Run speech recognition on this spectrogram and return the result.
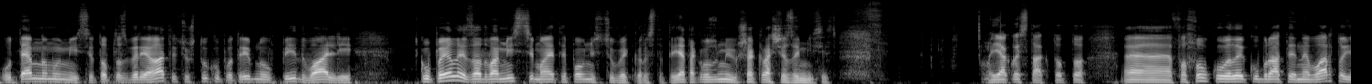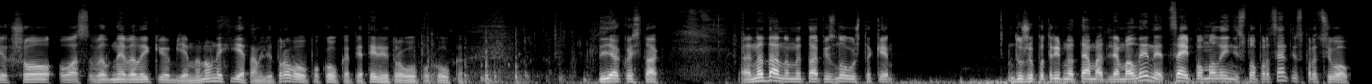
у темному місці. Тобто зберігати цю штуку потрібно в підвалі. Купили за 2 місяці, маєте повністю використати. Я так розумію, ще краще за місяць. Якось так. Тобто е, фасовку велику брати не варто, якщо у вас вел- невеликі об'єми. Ну, в них є там літрова упаковка, 5-літрова упаковка. Якось так. Е, На даному етапі знову ж таки. Дуже потрібна тема для малини. Цей по малині 100% спрацював.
